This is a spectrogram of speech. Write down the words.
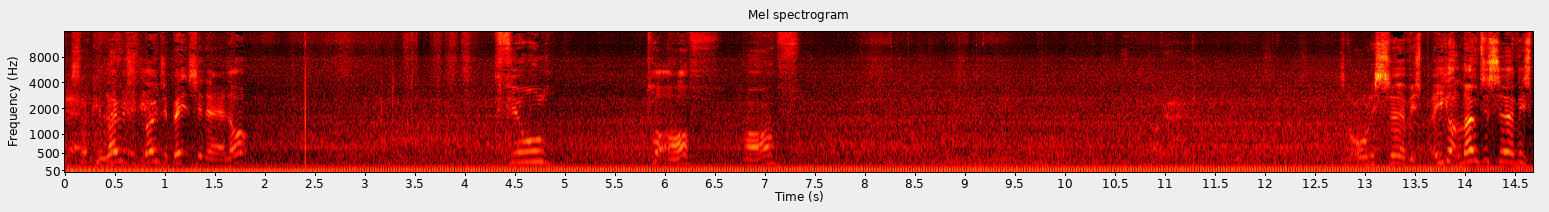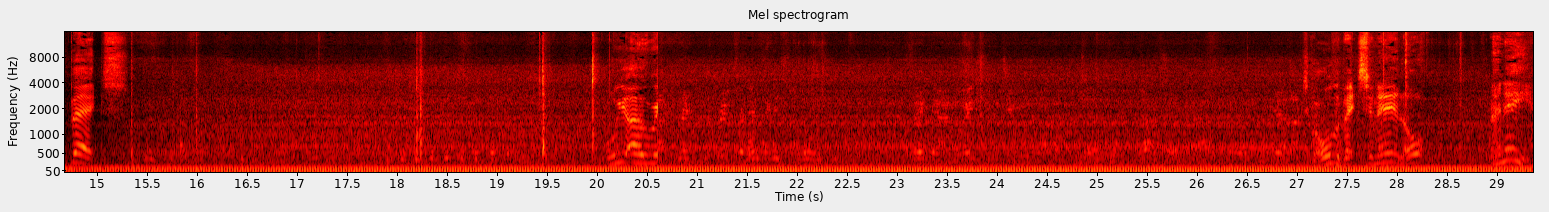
It's fucking loads bits in there, look. Fuel, put off, half. It's got all his service. he got loads of service bits. All your O-ring. It's got all the bits in here, look. Any?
